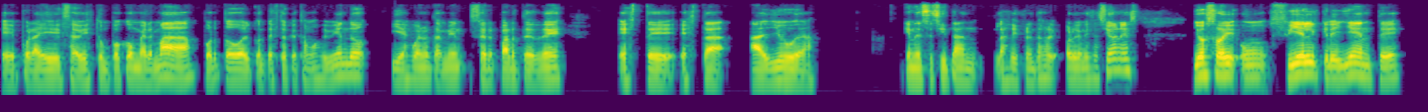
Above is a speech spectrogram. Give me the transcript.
eh, por ahí se ha visto un poco mermada por todo el contexto que estamos viviendo y es bueno también ser parte de este, esta ayuda que necesitan las diferentes organizaciones. Yo soy un fiel creyente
